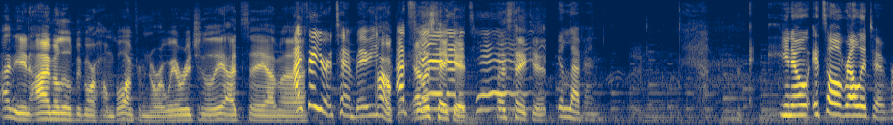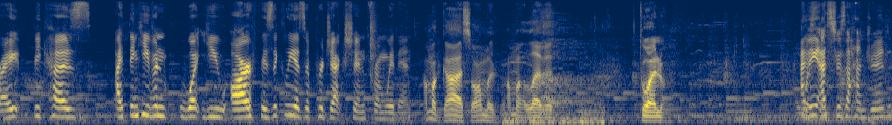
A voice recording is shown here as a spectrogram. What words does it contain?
I mean, I'm a little bit more humble. I'm from Norway originally. I'd say I'm a. I'd say you're a 10, baby. Oh, okay. A Yeah, let's take it. 10. Let's take it. 11. You know, it's all relative, right? Because I think even what you are physically is a projection from within. I'm a guy, so I'm a I'm a 11. 12. I think Esther's 100.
